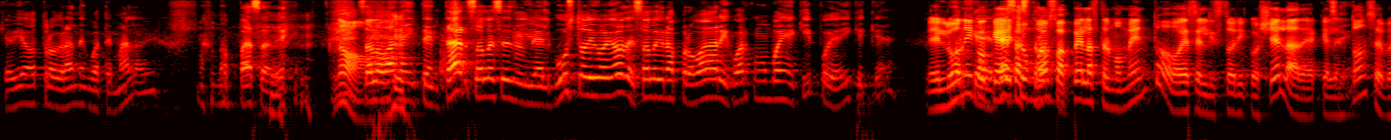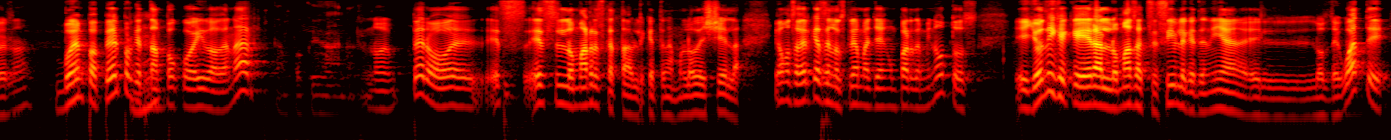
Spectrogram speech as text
que había otro grande en Guatemala, ¿eh? no pasa. No. Solo van a intentar, solo ese es el, el gusto, digo yo, de solo ir a probar y jugar con un buen equipo y ahí que quede. El Porque único que ha hecho un buen papel hasta el momento es el histórico Shela de aquel Sí. entonces, ¿verdad? Buen papel porque tampoco ha ido a ganar. Tampoco iba a ganar. No, pero eh, es, es lo más rescatable que tenemos, lo de Shela. Y vamos a ver qué hacen los cremas ya en un par de minutos. Eh, yo dije que era lo más accesible que tenía el- los de Guate,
